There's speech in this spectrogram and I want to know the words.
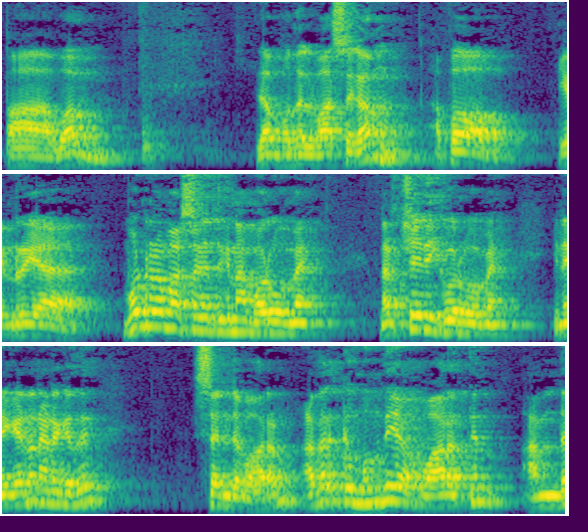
பாவம். இதான் முதல் வாசகம். அப்போ இன்றைய மூன்றாம் வாசகத்துக்கு நாம் வருவோமே? நற்செய்திக்கு வருவோமே? இன்னைக்கு என்ன நடக்குது? சென்ற வாரம் அதற்கு முந்தைய வாரத்தின் அந்த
